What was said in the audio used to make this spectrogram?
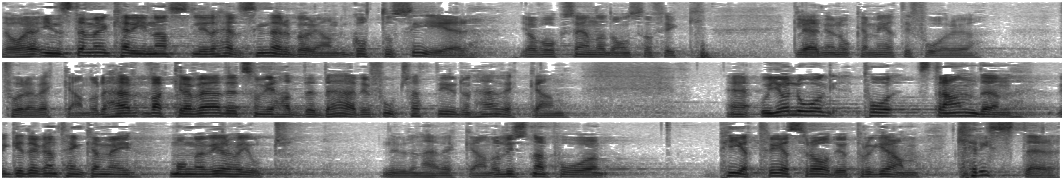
Ja, jag instämmer i Karinas lilla hälsning där i början. Gott att se er. Jag var också en av dem som fick glädjen att åka med till Fårö förra veckan. Och det här vackra vädret som vi hade där, det fortsatte ju den här veckan. Eh, och jag låg på stranden, vilket jag kan tänka mig många av er har gjort nu den här veckan, och lyssnade på P3s radioprogram Krister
